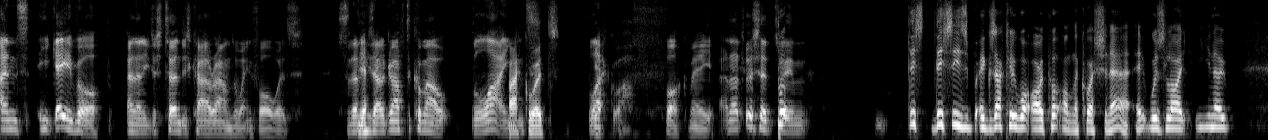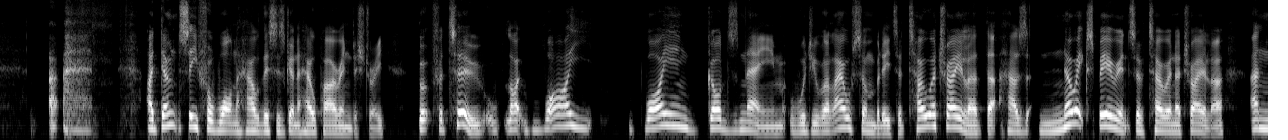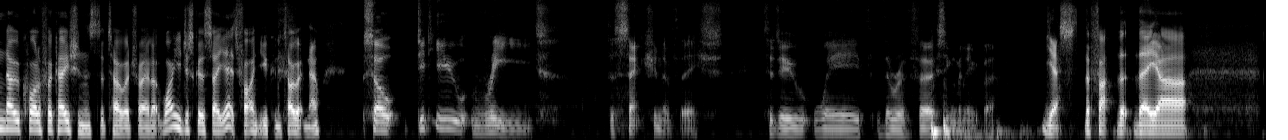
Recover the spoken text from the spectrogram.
and he gave up, and then he just turned his car around and went forwards. So then Yeah. he's going to have to come out blind, Backwards. black. Oh fuck me! And I just said to But- him, this this is exactly what I put on the questionnaire. It was like, you know, uh, I, I don't see for one how this is going to help our industry, but for two, like why why in God's name would you allow somebody to tow a trailer that has no experience of towing a trailer and no qualifications to tow a trailer? Why are you just going to say, yeah, it's fine, you can tow it now? "So, did you read the section of this to do with the reversing maneuver?" Yes, the fact that they are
